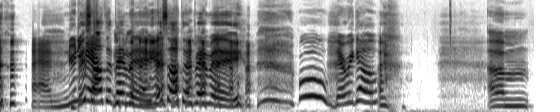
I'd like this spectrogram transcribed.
en nu niet Best meer. altijd BMW. Best altijd BMW. Woe, there we go. um,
